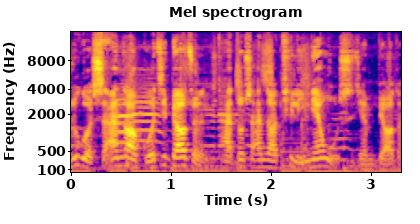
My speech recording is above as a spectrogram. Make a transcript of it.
如果是按照国际标准，它都是按照 T 零点五时间标的。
